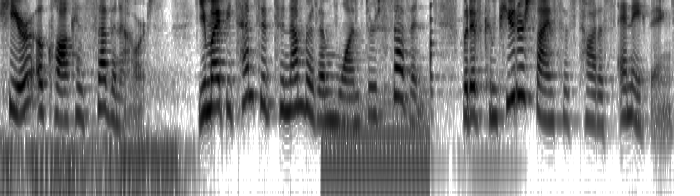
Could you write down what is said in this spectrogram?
Here, a clock has seven hours. You might be tempted to number them 1 through 7, but if computer science has taught us anything,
